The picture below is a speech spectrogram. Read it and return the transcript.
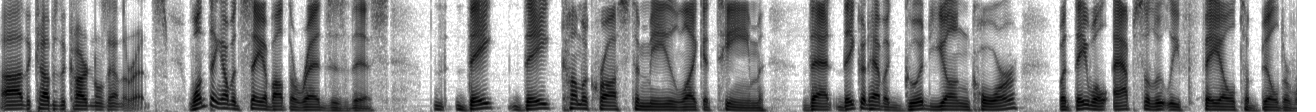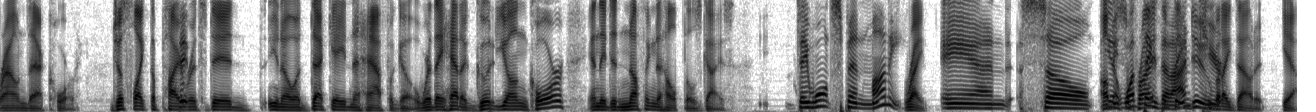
uh, Uh, the Cubs, the Cardinals, and the Reds. One thing I would say about the Reds is this they they come across to me like a team that they could have a good young core, but they will absolutely fail to build around that core. Just like the Pirates they, did, you know, a decade and a half ago, where they had a good young core and they did nothing to help those guys. They won't spend money, right? And so, I'll be know, surprised if they I'm do, cur- but I doubt it. Yeah.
